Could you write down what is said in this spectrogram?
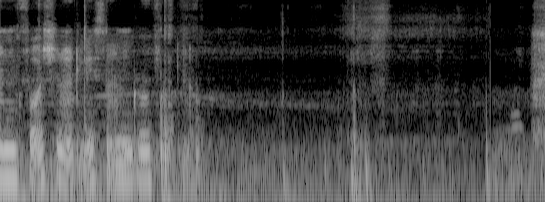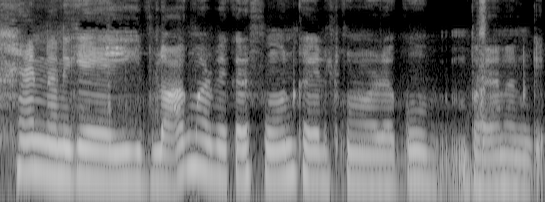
ಅನ್ಫಾರ್ಚುನೇಟ್ಲಿ ಸನ್ ರೂಫ್ ಇಲ್ಲ. ಆ್ಯಂಡ್ ನನಗೆ ಈ ಬ್ಲಾಗ್ ಮಾಡ್ಬೇಕಾದ್ರೆ ಫೋನ್ ಕೈಯಲ್ಲಿ ಇಟ್ಕೊಂಡು ನೋಡೋಕ್ಕೂ ಭಯ ನನಗೆ.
